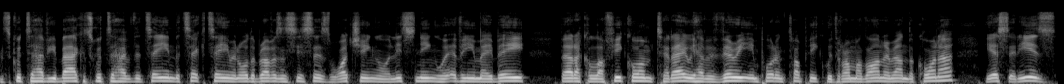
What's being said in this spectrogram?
It's good to have you back. It's good to have the team, the tech team, and all the brothers and sisters watching or listening, wherever you may be. Barakallah fikum. Today we have a very important topic with Ramadan around the corner. Yes, it is.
